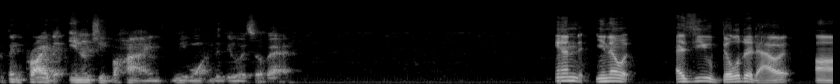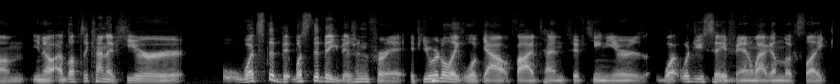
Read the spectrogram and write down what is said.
I think probably the energy behind me wanting to do it so bad. And you know, as you build it out, um you know i'd love to kind of hear what's the what's the big vision for it if you were to like look out 5 10 15 years what would you say mm-hmm. fanwagon looks like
